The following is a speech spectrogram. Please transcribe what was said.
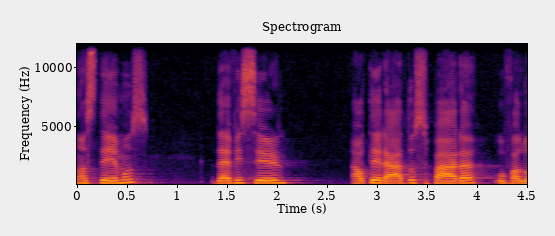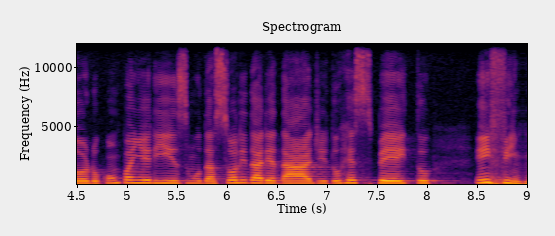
nós temos, devem ser alterados para o valor do companheirismo, da solidariedade, do respeito, enfim,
